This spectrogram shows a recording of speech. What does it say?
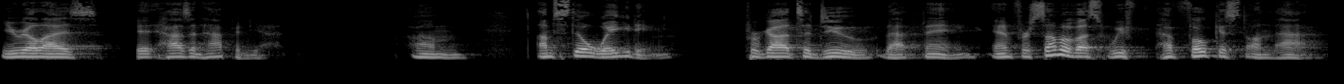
you realize it hasn't happened yet. Um, I'm still waiting for God to do that thing. And for some of us, we have focused on that.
